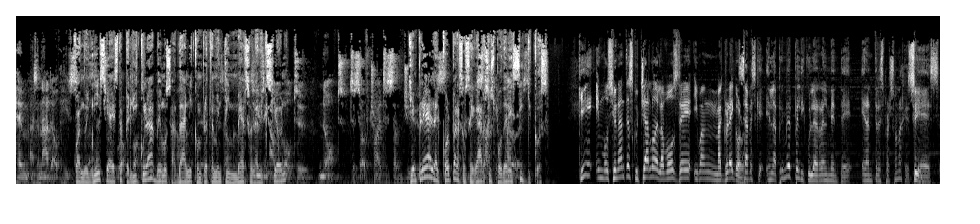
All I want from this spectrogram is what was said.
him as an adult, he's Cuando inicia esta película, vemos a Danny completamente inmerso en la adicción y emplea el alcohol para sosegar sus poderes psíquicos. Qué emocionante escucharlo de la voz de Ivan McGregor. Sabes que en la primera película realmente eran tres personajes, Sí. que es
